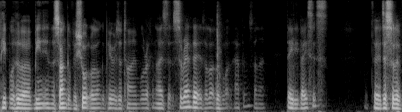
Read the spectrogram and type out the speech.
people who have been in the Sangha for short or longer periods of time will recognize that surrender is a lot of what happens on a daily basis. To just sort of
